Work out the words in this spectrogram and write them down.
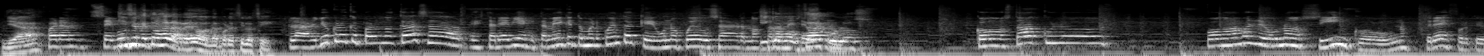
¿Ya? Para, según, 15 metros a la redonda, por decirlo así. Claro, yo creo que para una casa estaría bien. También hay que tomar cuenta que uno puede usar no y con solamente uno. obstáculos. Con obstáculos, pongámosle unos 5, unos 3, porque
